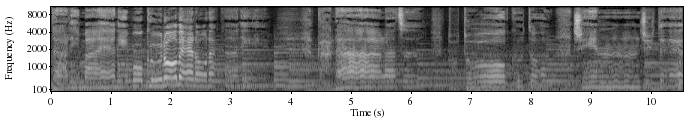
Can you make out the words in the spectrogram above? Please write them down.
当たり前に僕の目の中に。必ず届くと信じて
